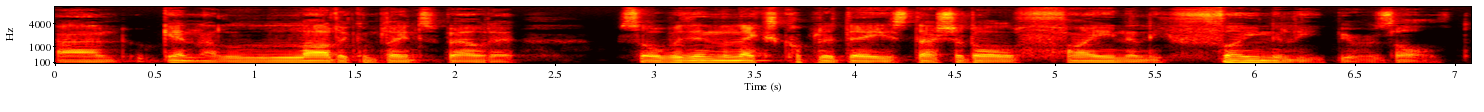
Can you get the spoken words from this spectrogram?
and getting a lot of complaints about it. So within the next couple of days, that should all finally, finally be resolved.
